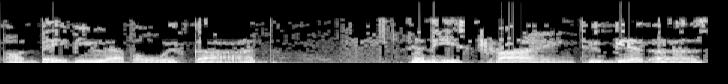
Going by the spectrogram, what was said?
on baby level with God, and He's trying to get us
